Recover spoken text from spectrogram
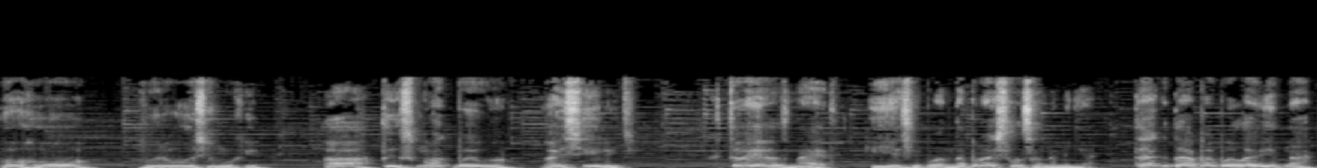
«Ого!» — вырвалось у мухи. «А, ты смог бы его осилить?» «Кто его знает? И если бы он набросился на меня, тогда бы было видно».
